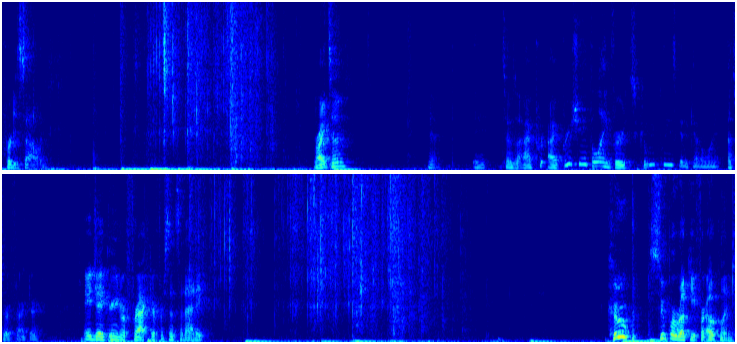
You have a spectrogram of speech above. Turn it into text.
Pretty solid. Right, Tim? Yeah. Eh, Tim's like, I, I appreciate the Langfords. Could we please get a Kevin White? That's a refractor. AJ Green refractor for Cincinnati. Coop, super rookie for Oakland.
